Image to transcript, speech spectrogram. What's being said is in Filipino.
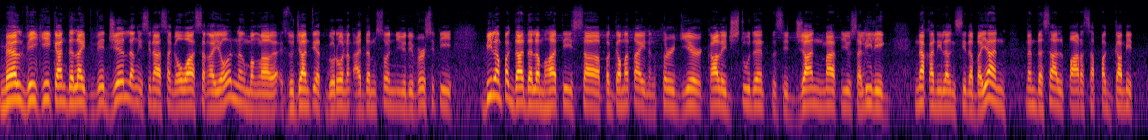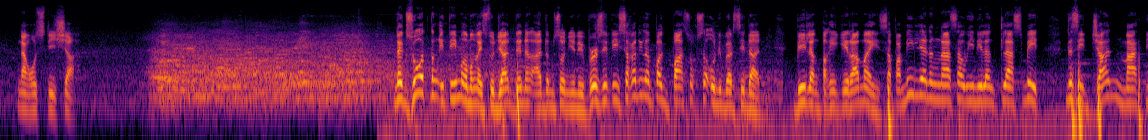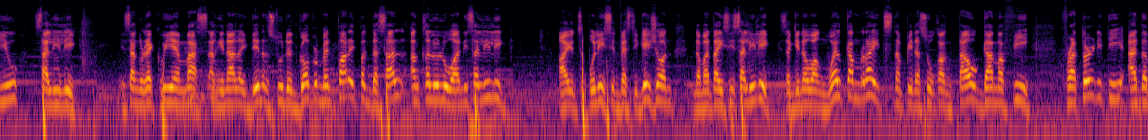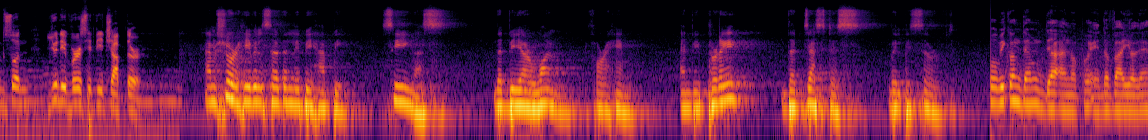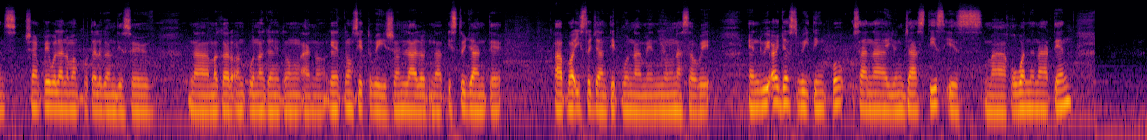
Mel Vicky Candlelight Vigil ang isinasagawa sa ngayon ng mga estudyante at guro ng Adamson University bilang pagdadalamhati sa pagkamatay ng third-year college student na si John Matthew Salilig na kanilang sinabayan ng dasal para sa pagkamit ng hustisya. Nagsuot ng itim ang mga estudyante ng Adamson University sa kanilang pagpasok sa universidad bilang pakikiramay sa pamilya ng nasawi nilang classmate na si John Matthew Salilig. Isang requiem mass ang hinalay din ng student government para ipagdasal ang kaluluwa ni Salilig. Ayon sa police investigation, namatay si Salilig sa ginawang welcome rites ng pinasukang Tau Gamma Phi Fraternity Adamson University Chapter. I'm sure He will certainly be happy seeing us, that we are one for Him. And we pray that justice will be served. So we condemn the, ano po, eh, the violence. Siyempre wala naman po talagang deserve na magkaroon po ng ganitong, ano, ganitong situation, lalo na estudyante, kapwa estudyante po namin yung nasawi. And we are just waiting po. Sana yung justice is makuha na natin.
